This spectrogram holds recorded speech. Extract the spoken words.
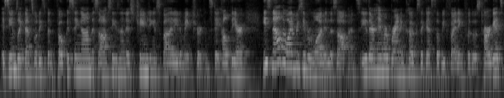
It seems like that's what he's been focusing on this offseason is changing his body to make sure it can stay healthier. He's now the wide receiver one in this offense. Either him or Brandin Cooks, I guess they'll be fighting for those targets.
